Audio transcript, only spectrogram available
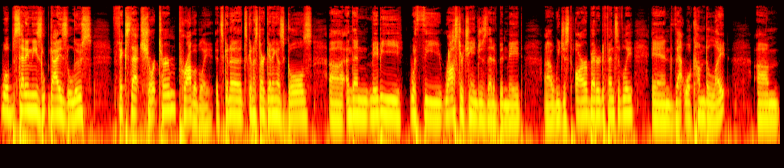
well, setting these guys loose fix that short term probably it's gonna it's gonna start getting us goals uh, and then maybe with the roster changes that have been made uh, we just are better defensively and that will come to light um,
